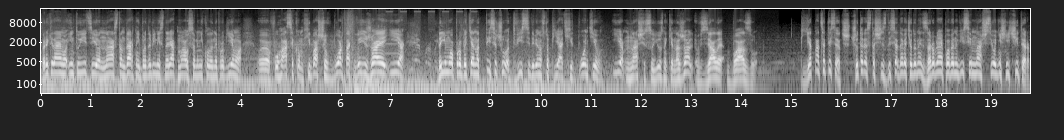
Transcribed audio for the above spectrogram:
перекидаємо інтуїцію на стандартний бронебійний снаряд. Мауса ми ніколи не проб'ємо е, фугасиком. Хіба що в борт так виїжджає і даємо пробиття на 1295 хітпонтів. І наші союзники, на жаль, взяли базу. 15 тисяч 469 одиниць заробляє по ВН 8 наш сьогоднішній читер.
